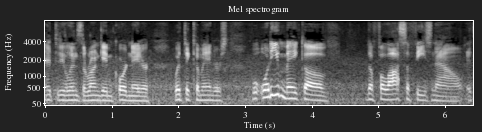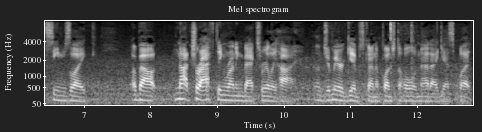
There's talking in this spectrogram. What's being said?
Anthony Lynn's the run game coordinator with the Commanders. What do you make of the philosophies now? It seems like about not drafting running backs really high. Uh, Jahmyr Gibbs kind of punched a hole in that, I guess, but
